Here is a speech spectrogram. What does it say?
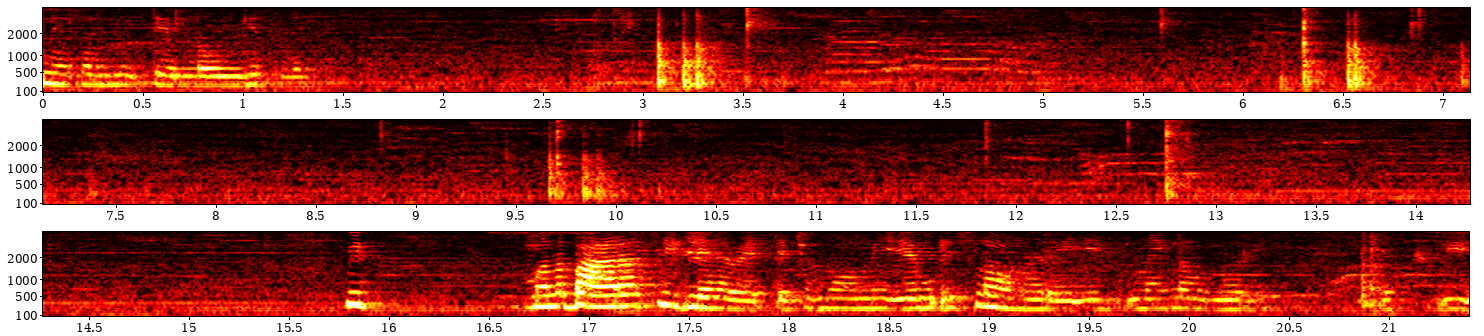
मी तेल लावून घेतलं. मी मला बाराच इडल्या हव्या आहेत त्याच्यामुळं मी एवढीच लावणार आहे एक नाही लावणार आहे. ॲक्च्युली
